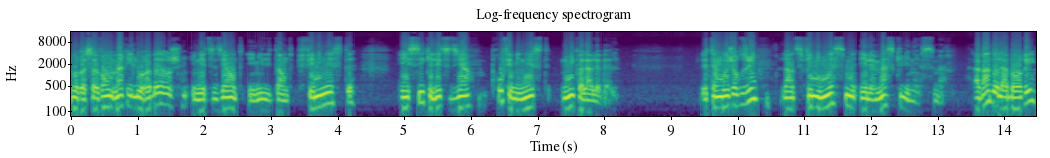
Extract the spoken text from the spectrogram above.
nous recevons Marie-Lou Roberge, une étudiante et militante féministe, ainsi que l'étudiant pro-féministe Nicolas Lebel. Le thème d'aujourd'hui, l'antiféminisme et le masculinisme. Avant d'élaborer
